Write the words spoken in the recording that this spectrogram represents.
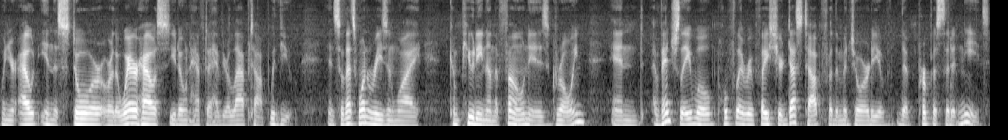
when you're out in the store or the warehouse, you don't have to have your laptop with you. And so that's one reason why computing on the phone is growing and eventually will hopefully replace your desktop for the majority of the purpose that it needs.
